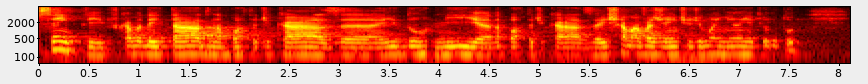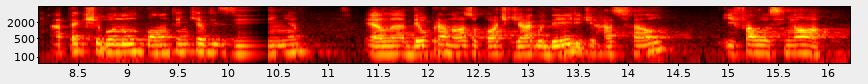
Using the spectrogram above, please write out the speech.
sempre ficava deitado na porta de casa e dormia na porta de casa e chamava gente de manhã e aquilo tudo. Até que chegou num ponto em que a vizinha ela deu para nós o pote de água dele de ração e falou assim, ó,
